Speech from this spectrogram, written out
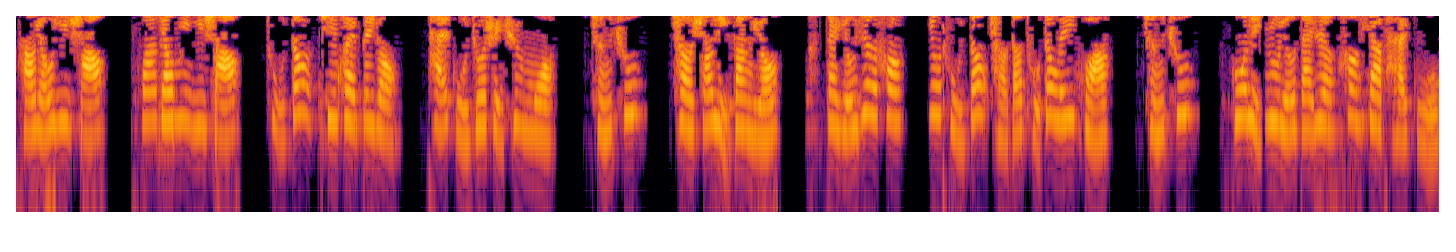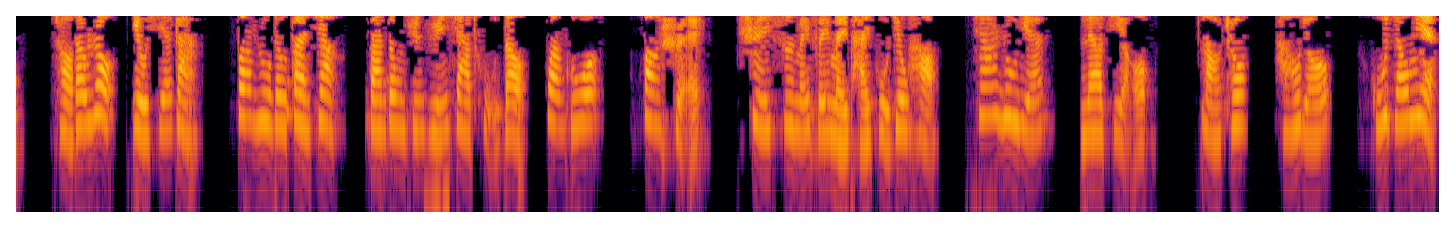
蚝油一勺，花椒面一勺，土豆切块备用。排骨焯水去沫，盛出，炒勺里放油，待油热后，用土豆炒到土豆微黄，盛出。锅里入油待热后下排骨，炒到肉有些干，放入豆瓣酱，拌动均匀下土豆，换锅放水，水四没肥没排骨就好。加入盐、料酒、老抽、蚝油、胡椒面、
